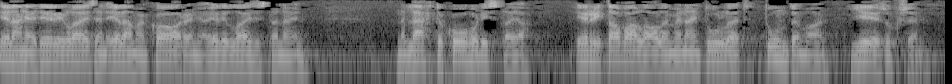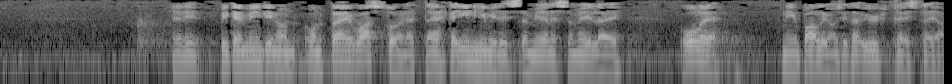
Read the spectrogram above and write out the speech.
eläneet erilaisen elämän kaaren ja erilaisista näin, lähtökohdista ja eri tavalla olemme näin tulleet tuntemaan Jeesuksen. Eli pikemminkin on, on päinvastoin, että ehkä inhimillisessä mielessä meillä ei ole niin paljon sitä yhteistä ja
